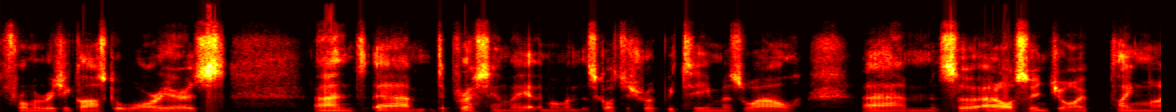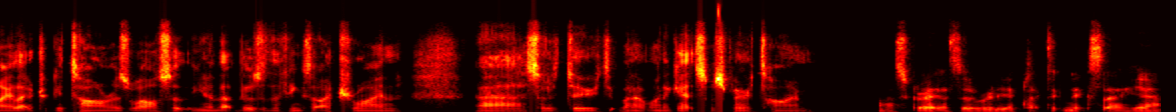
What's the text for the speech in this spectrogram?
from originally, Glasgow Warriors. And um, depressingly, at the moment, the Scottish rugby team as well. Um, so I also enjoy playing my electric guitar as well. So you know, that those are the things that I try and uh, sort of do to, when I when I get some spare time. That's great. That's a really eclectic mix there. Yeah,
